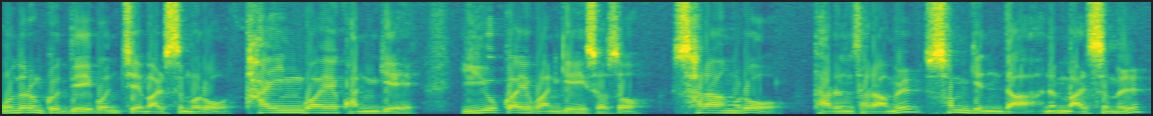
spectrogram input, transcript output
오늘은 그 네 번째 말씀으로 타인과의 관계, 이웃과의 관계에 있어서 사랑으로 다른 사람을 섬긴다는 말씀을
